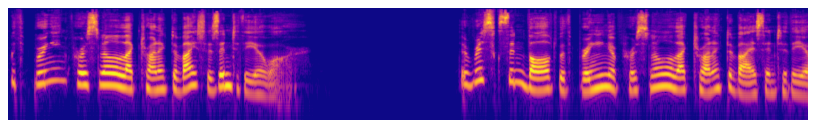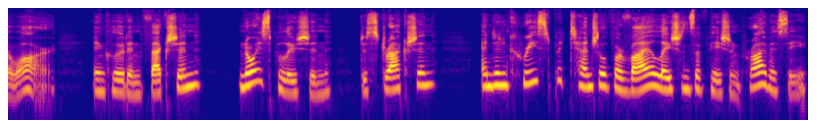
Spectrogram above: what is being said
with bringing personal electronic devices into the OR. The risks involved with bringing a personal electronic device into the OR include infection, noise pollution, distraction, and increased potential for violations of patient privacy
